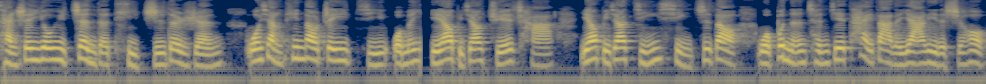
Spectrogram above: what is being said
产生忧郁症的体质的人，我想听到这一集，我们也要比较觉察，也要比较警醒，知道我不能承接太大的压力的时候，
